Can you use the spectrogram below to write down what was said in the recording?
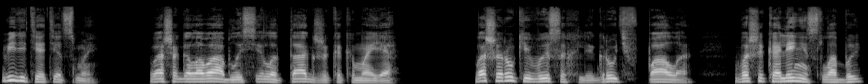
Видите, отец мой, ваша голова облысела так же, как и моя. Ваши руки высохли, грудь впала, ваши колени слабы,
